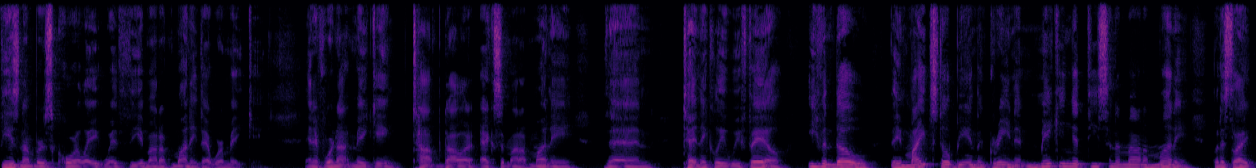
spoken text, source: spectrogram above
these numbers correlate with the amount of money that we're making. And if we're not making top dollar X amount of money, then technically we fail, even though they might still be in the green and making a decent amount of money. But it's like,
